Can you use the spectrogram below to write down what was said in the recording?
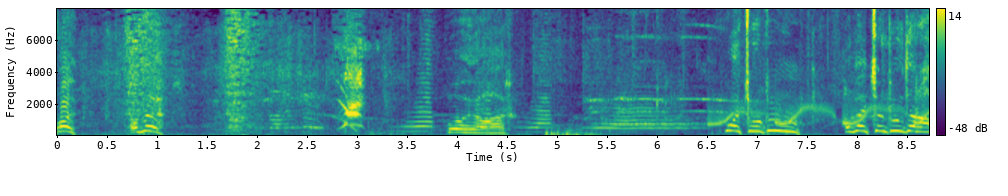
ओए अबे। ओ यार। वो छोटू अबे चिंटू इधर आ।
